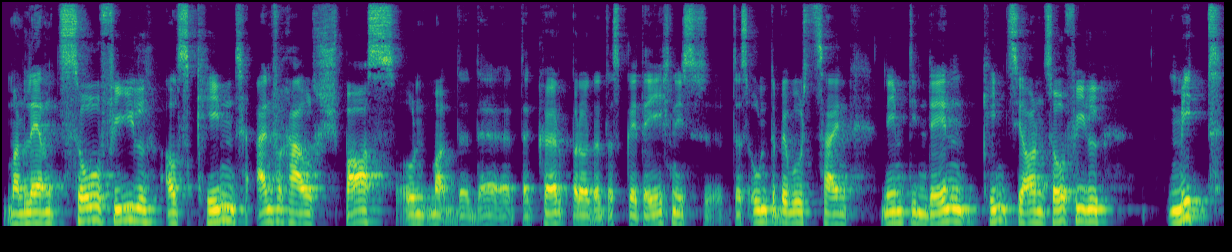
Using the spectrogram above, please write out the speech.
man lernt so viel als Kind einfach aus Spaß und man, der, der, Körper oder das Gedächtnis, das Unterbewusstsein nimmt in den Kindsjahren so viel mit,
